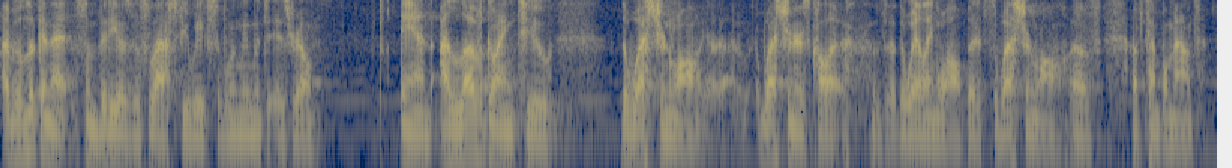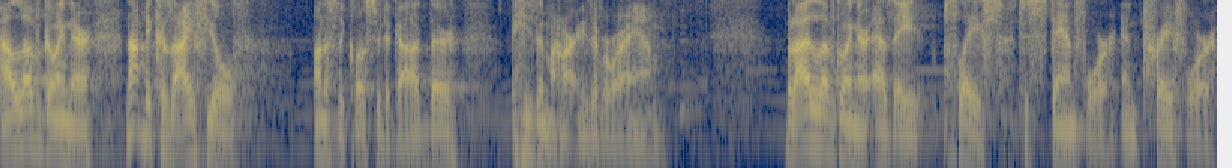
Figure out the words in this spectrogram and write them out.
I was looking at some videos this last few weeks of when we went to Israel, and I love going to the Western Wall. Westerners call it the, the, Wailing Wall, but it's the Western Wall of, of Temple Mount. I love going there, not because I feel honestly closer to God there. He's in my heart and He's everywhere I am. But I love going there as a place to stand for and pray for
